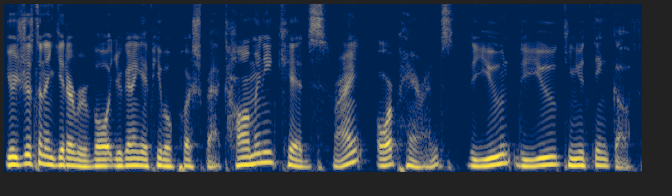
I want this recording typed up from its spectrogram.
you're just gonna get a revolt. You're gonna get people pushback. How many kids, right, or parents do you do you can you think of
